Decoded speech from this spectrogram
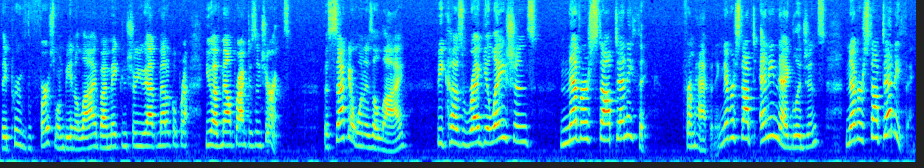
They prove the first one being a lie by making sure you have medical you have malpractice insurance. The second one is a lie because regulations never stopped anything from happening, never stopped any negligence, never stopped anything.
